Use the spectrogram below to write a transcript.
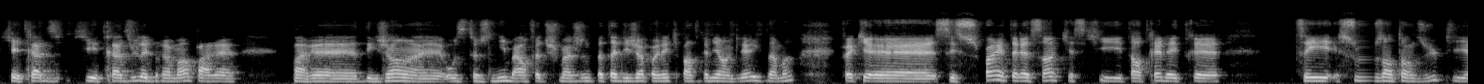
qui est traduit qui est traduit librement par euh, par des gens aux États-Unis. Ben en fait, j'imagine peut-être des Japonais qui parlent très bien anglais, évidemment. Fait que c'est super intéressant qu'est-ce qui est en train d'être sous-entendu. Puis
